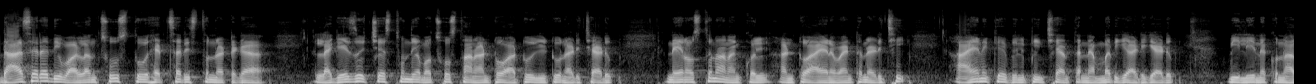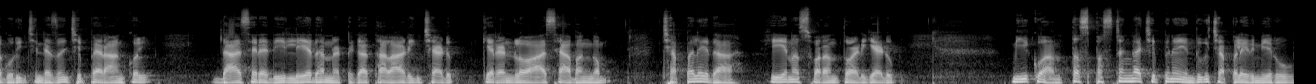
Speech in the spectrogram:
దాశరథి వాళ్ళని చూస్తూ హెచ్చరిస్తున్నట్టుగా లగేజ్ వచ్చేస్తుందేమో చూస్తానంటూ అటు ఇటు నడిచాడు. నేను వస్తున్నాను అంకుల్ అంటూ ఆయన వెంట నడిచి ఆయనకే వినిపించే అంత నెమ్మదిగా అడిగాడు. విలీనకు నా గురించి నిజం చెప్పారా అంకుల్? దాశరథి లేదన్నట్టుగా తలాడించాడు కిరణ్లో ఆశాభంగం. చెప్పలేదా? హీన స్వరంతో అడిగాడు. మీకు అంత స్పష్టంగా చెప్పినా ఎందుకు చెప్పలేదు మీరు?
